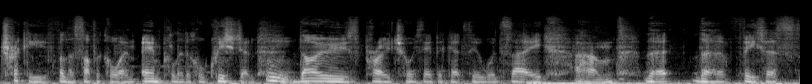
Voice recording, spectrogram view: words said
tricky philosophical and, and political question. Those pro-choice advocates who would say um, that the fetus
